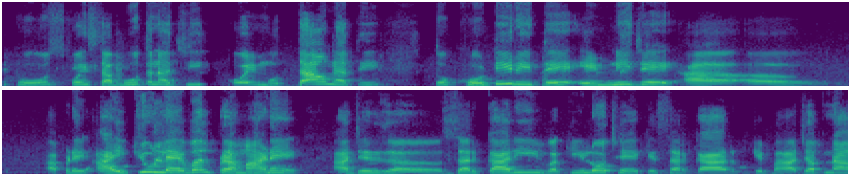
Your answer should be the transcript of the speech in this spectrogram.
ઠોસ કોઈ સબૂત નથી, કોઈ મુદ્દાઓ નથી, તો ખોટી રીતે એમની જે આપણે આઈક્યુ લેવલ પ્રમાણે આજે સરકારી વકીલો છે કે સરકાર કે ભાજપના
